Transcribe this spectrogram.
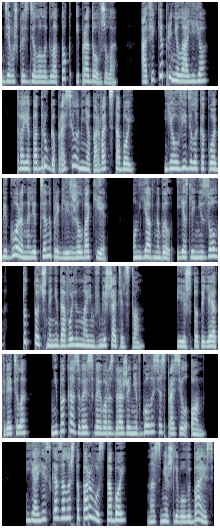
Девушка сделала глоток и продолжила. «Афике приняла ее. Твоя подруга просила меня порвать с тобой. Я увидела, как у Абегора на лице напряглись желваки. Он явно был, если не зол, то точно недоволен моим вмешательством. «И что ты ей ответила?» Не показывая своего раздражения в голосе, спросил он. «Я ей сказала, что порву с тобой», насмешливо улыбаясь,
